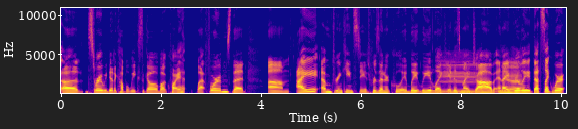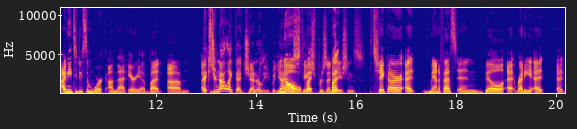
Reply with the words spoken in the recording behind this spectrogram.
uh, story we did a couple weeks ago about quiet platforms that um, I am drinking stage presenter Kool Aid lately. Like it is my Mm, job, and I really that's like where I need to do some work on that area. But um, Yeah, because you're not like that generally. But yeah, No, stage but- but- presentations. Shakar at Manifest and Bill at Ready at at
